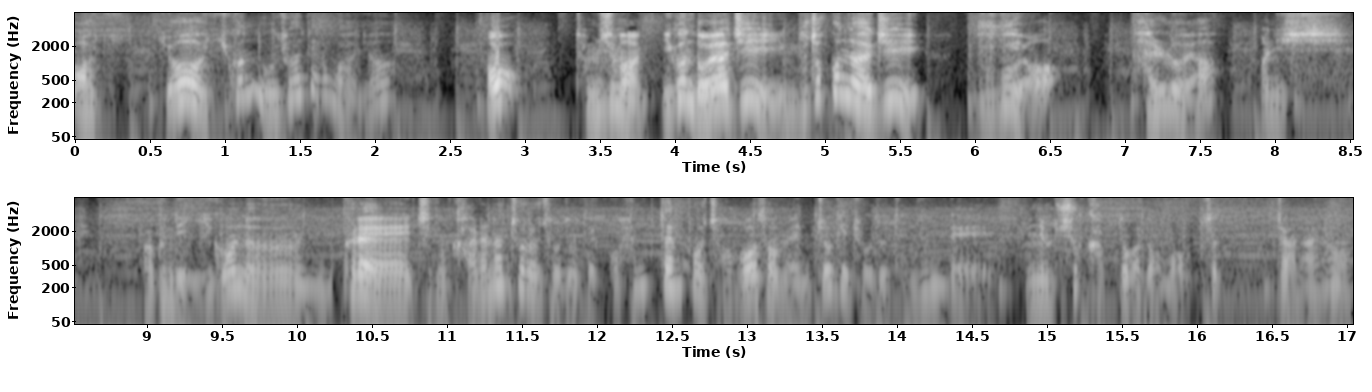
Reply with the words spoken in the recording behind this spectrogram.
어, 야 이건 넣어줘야 되는 거 아니야? 어 잠시만 이건 넣어야지 이거 무조건 넣어야지 누구야? 달로야? 아니 씨. 아 근데 이거는 그래 지금 가르나초를 줘도 됐고 한 템포 접어서 왼쪽에 줘도 됐는데 왜냐면 슛 각도가 너무 없었잖아요.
